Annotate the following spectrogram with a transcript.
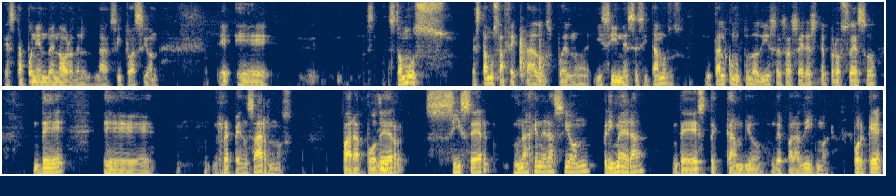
está poniendo en orden la situación. Eh, eh, estamos, estamos afectados, pues, ¿no? Y si necesitamos, tal como tú lo dices, hacer este proceso de repensarnos para poder sí. ser una generación primera de este cambio de paradigma. Porque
